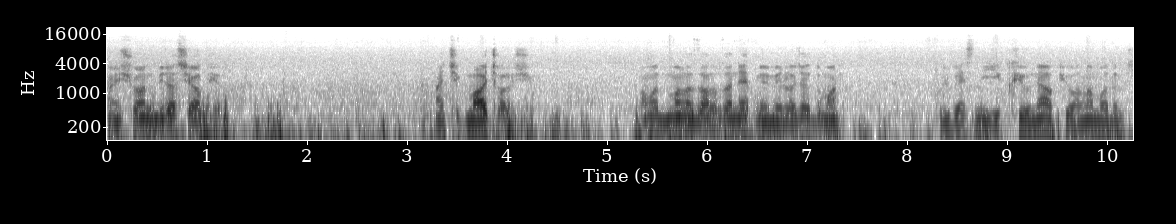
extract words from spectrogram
hani şu an biraz şey yapıyor. Hani çıkmaya çalışıyor. Ama dumanla zalıp zannetmiyorum öyle olacak. Duman kulübesini yıkıyor. Ne yapıyor anlamadım ki.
